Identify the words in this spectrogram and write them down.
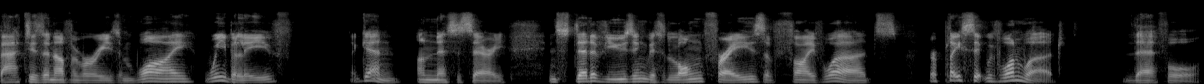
That is another reason why we believe Again, unnecessary. Instead of using this long phrase of five words, replace it with one word, therefore.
